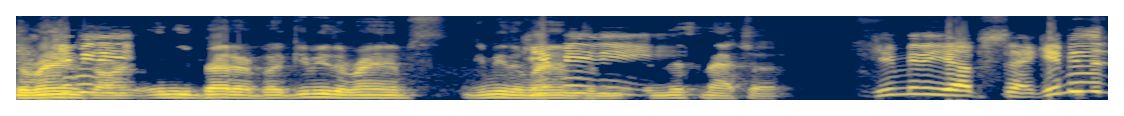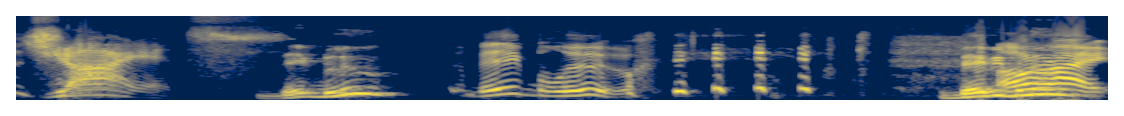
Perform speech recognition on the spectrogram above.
the Rams the, aren't any better. But give me the Rams. Give me the Rams me the, in, in this matchup. Give me the upset. Give me the Giants. Big Blue. Big Blue. Baby All right,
